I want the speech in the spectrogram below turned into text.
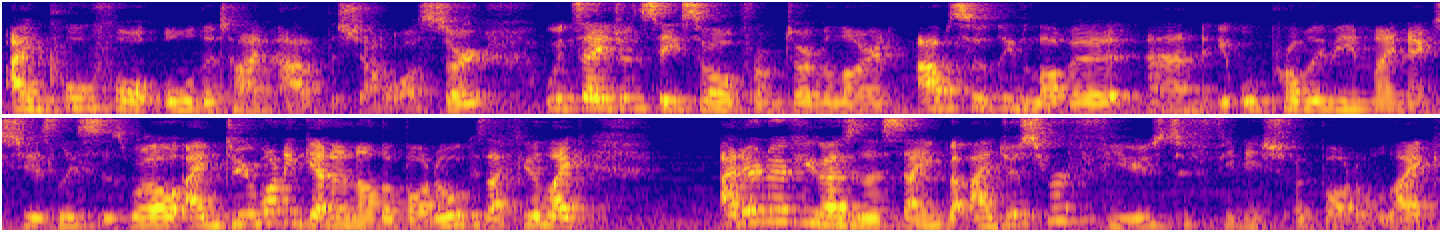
I pull for all the time out of the shower. So Wood Sage and Sea Salt from Jo Malone, absolutely love it. And it will probably be in my next year's list as well. I do want to get another bottle because I feel like, I don't know if you guys are the same, but I just refuse to finish a bottle. Like,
